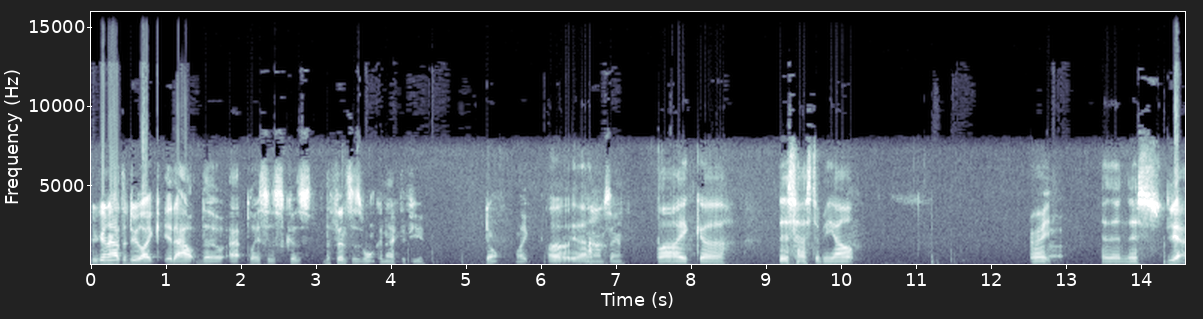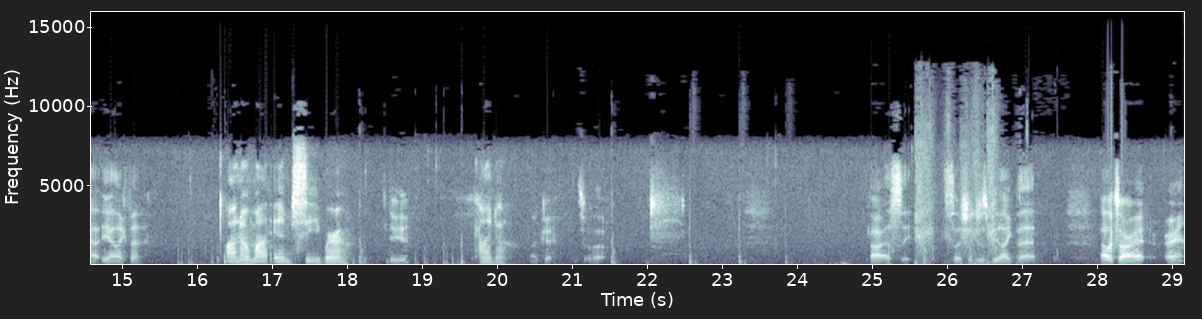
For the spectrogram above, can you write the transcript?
You're gonna have to do like it out though at places because the fences won't connect if you don't like. Oh yeah. You know what. I'm saying? Like uh this has to be out. Right? Uh, And then this. Yeah, yeah, like that. I know my MC, bro. Do you? Kinda. Okay, that's what I. Alright, let's see. So it should just be like that. That looks alright, right?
